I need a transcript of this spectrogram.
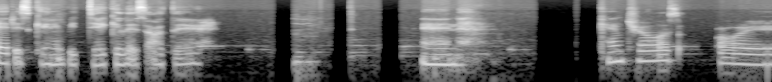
it is getting ridiculous out there. And chemtrails are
